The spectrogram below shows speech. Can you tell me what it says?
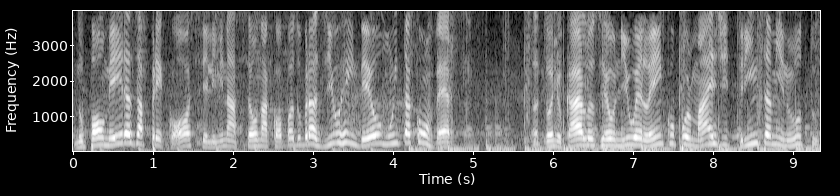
No Palmeiras, a precoce eliminação na Copa do Brasil rendeu muita conversa. Antônio Carlos reuniu o elenco por mais de 30 minutos.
